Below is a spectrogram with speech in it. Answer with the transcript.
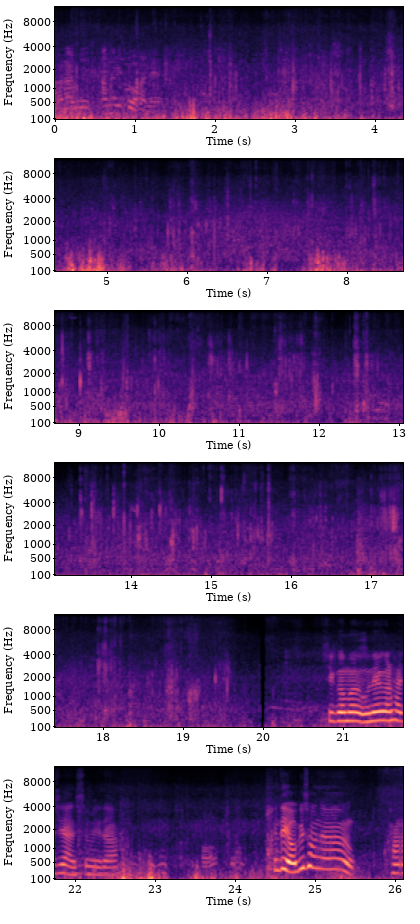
바람이 하늘도 하네. 지금은 운행을 하지 않습니다. 어? 근데 여기서는 광,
